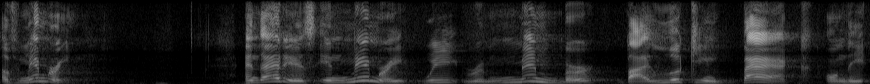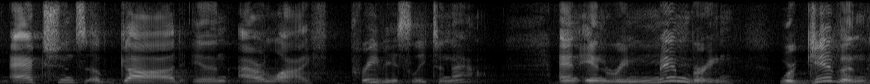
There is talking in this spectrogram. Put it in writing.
of memory. And that is, in memory, we remember by looking back on the actions of God in our life previously to now. And in remembering, we're given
